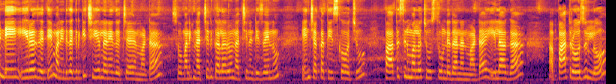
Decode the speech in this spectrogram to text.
అండి ఈరోజు అయితే మన ఇంటి దగ్గరికి చీరలు అనేది వచ్చాయన్నమాట. సో మనకి నచ్చిన కలరు నచ్చిన డిజైను ఎంచక్క తీసుకోవచ్చు. పాత సినిమాలో చూస్తూ ఉండేదాన్ని అనమాట ఇలాగా పాత రోజుల్లో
